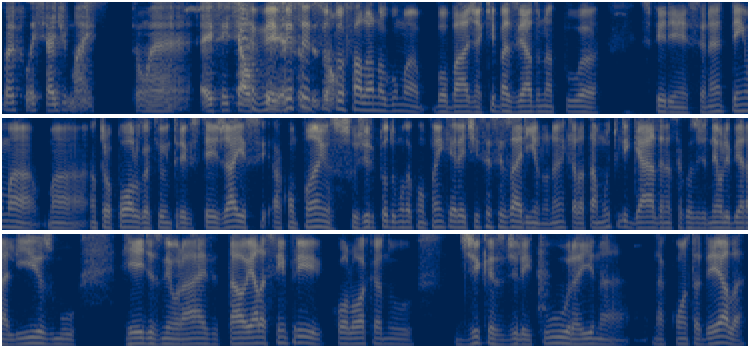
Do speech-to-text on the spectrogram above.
vai influenciar demais. Então é, é essencial é, ter vê, essa vê visão. se eu estou falando alguma bobagem aqui baseado na tua experiência, né? Tem uma, uma antropóloga que eu entrevistei já e acompanho, sugiro que todo mundo acompanhe, que é a Letícia Cesarino, né? Que ela está muito ligada nessa coisa de neoliberalismo, redes neurais e tal, e ela sempre coloca no dicas de leitura aí na, na conta dela,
